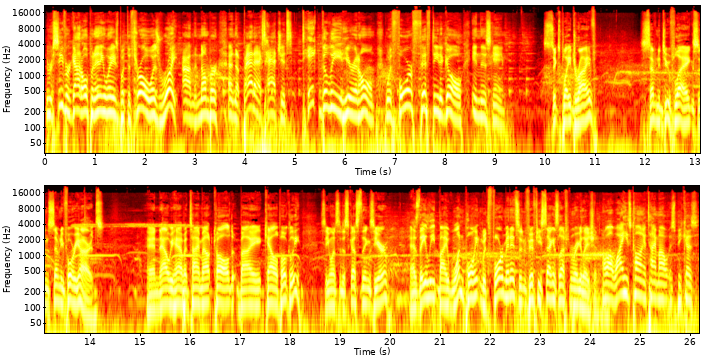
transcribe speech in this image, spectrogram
the receiver got open anyways, but the throw was right on the number, and the Bad Axe Hatchets take the lead here at home with 4.50 to go in this game. Six play drive, 72 flags, and 74 yards. And now we have a timeout called by Cal Pokley. So he wants to discuss things here as they lead by one point with four minutes and 50 seconds left in regulation. Oh, well, why he's calling a timeout is because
